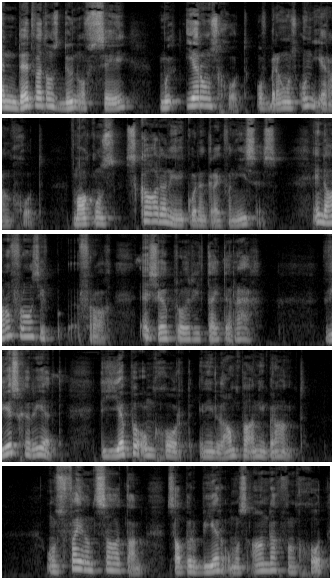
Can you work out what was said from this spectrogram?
In dit wat ons doen of sê, moet eer ons God of bring ons oneer aan God. Maak ons skade aan hierdie koninkryk van Jesus. En daarom vra ons die vraag: Is jou prioriteite reg? Wees gereed, die heupe omgord en die lampe aan die brand. Ons vyand Satan sal probeer om ons aandag van God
